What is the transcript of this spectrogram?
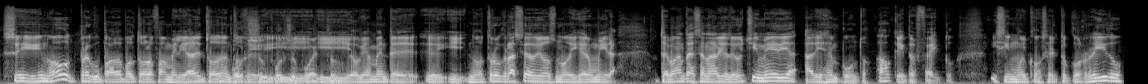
Sí, no, preocupado por todos los familiares y todo. Entonces, por, supuesto. Y, obviamente, eh, y nosotros, gracias a Dios, nos dijeron, mira, te van a escenario de 8 y media a 10 en punto. Ah, ok, perfecto. Hicimos el concierto corrido,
